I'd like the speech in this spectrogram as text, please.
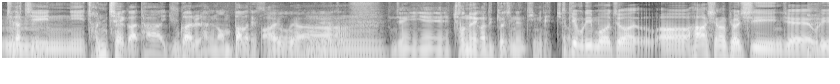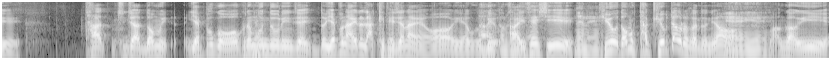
음, 제작진이 전체가 다 육아를 하는 엄빠가 됐어요. 아이고야. 굉장히 예, 전우애가 느껴지는 팀이 됐죠. 특히 우리 뭐 저 어, 하하 씨랑 별 씨 이제 우리 다 진짜 너무 예쁘고 그런 분들이 이제 또 예쁜 아이를 낳게 되잖아요. 예, 우리 네. 아, 이 셋이 네네. 귀여 너무 다 귀엽다 그러거든요. 예, 예. 그러니까 이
